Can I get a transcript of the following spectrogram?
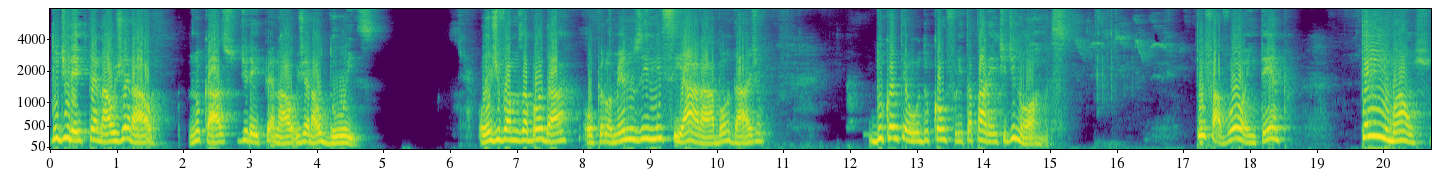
do direito penal geral, no caso, direito penal geral 2. Hoje vamos abordar, ou pelo menos iniciar a abordagem, do conteúdo conflito aparente de normas. Por favor, em tempo, tenha em mãos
